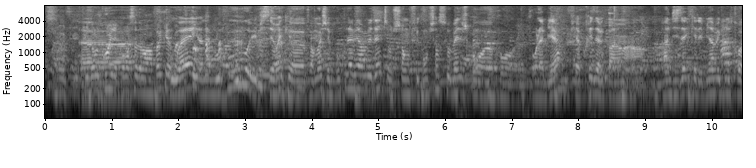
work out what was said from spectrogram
Puis dans le coin, il y a commencé à avoir un paquet. Ouais, il y en a beaucoup. Et puis c'est vrai que enfin, moi j'aime beaucoup la bière vedette. On, on fait confiance aux Belges pour, euh, pour, euh, pour la bière. Puis après, ils avaient quand même un, un design qui allait bien avec notre,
